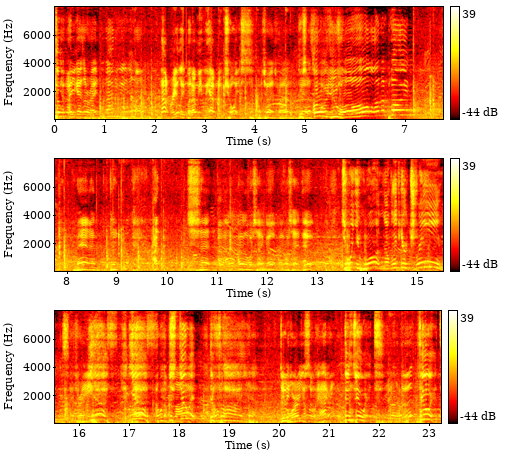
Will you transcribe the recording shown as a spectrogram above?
don't Are you guys all right with that? I mean, you know, Not really, but I mean, we have no choice. no choice, right? Yeah, are you all unemployed? Man, I, I shit. I, I don't know where should I go, man. What should I do? do what you want. Now live your dreams. Dream? Yes, yes. I wanna fly. Just do it. Then I wanna- fly. Dude, why are you so happy? Then do it. Do it? Do it.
